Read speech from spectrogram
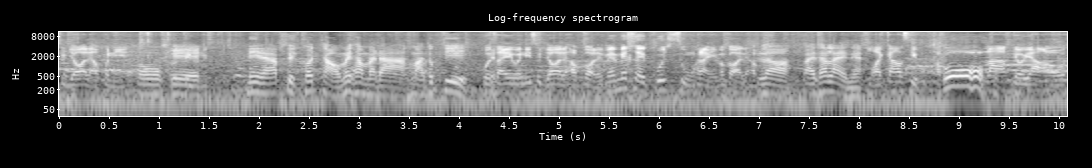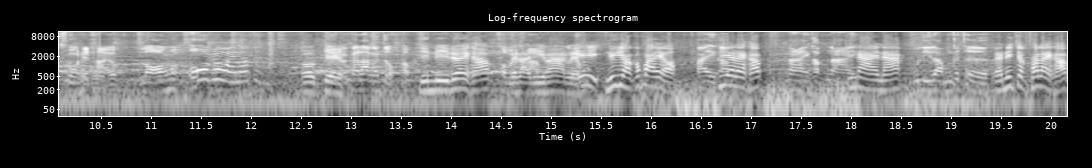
สุดยอดแล้วคนนี้โอเค นี่นะครับสิทธิ์โค้ชเขาไม่ธรรมดามาทุกที่หัวใจวันนี้สุดยอดเลยครับก่อนเลยไม่ไม่เคยพูดสูงขนาดนี้มาก่อนเลยครับเหรอไปเท่าไหร่เนี่ย190ครับโอ้ลากยาวๆช่วงท้ายๆร้องแบบโอ้ไม่ไหวแล้วโอเคแล้วก็ลากกันจบครับ ยินดีด้วยครับขอบคุณเวลาครับดีมากเลยเฮ้ยนิวยอร์กก็ไปเหรอ ไปครับที่อะไรครับ นายครับนายที่นายนะ บุรีรัมย์ก็เจอ อันนี้จบเท่าไหร่ครับ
